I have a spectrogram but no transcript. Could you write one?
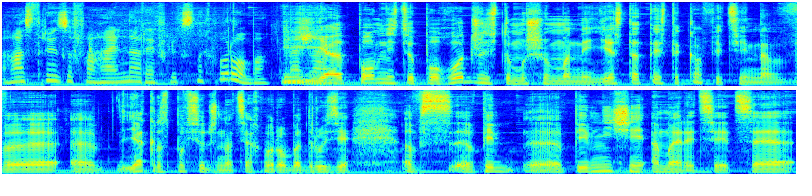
гастроезофагальна рефлюксна хвороба. На жаль. Я повністю погоджуюсь, тому що в мене є статистика офіційна. В е, як розповсюджена ця хвороба, друзі, в пів, е, Північній Америці це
